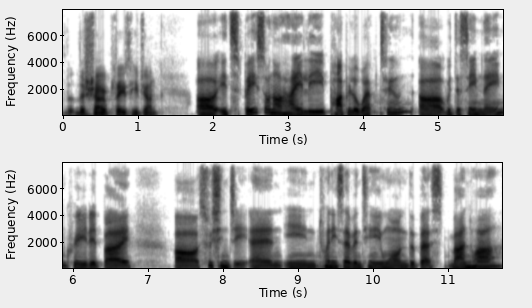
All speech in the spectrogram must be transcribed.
the the show, please. Uh, it's based on a highly popular webtoon with the same name, created by uh, Su Shinji, and in 2017 he won the best manhwa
